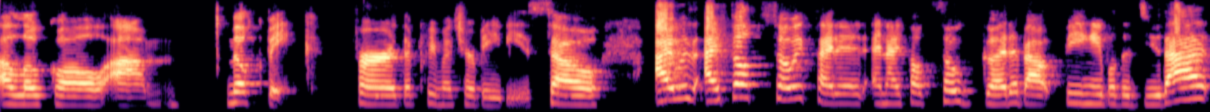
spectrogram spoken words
a local um, milk bank for the premature babies. So I was I felt so excited and I felt so good about being able to do that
